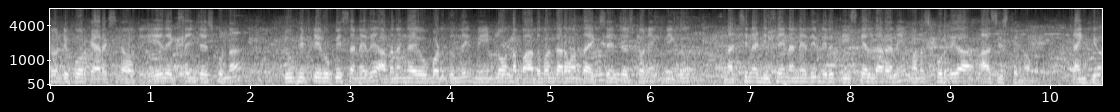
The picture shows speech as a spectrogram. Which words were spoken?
ట్వంటీ ఫోర్ క్యారెట్స్ కావచ్చు. ఏది ఎక్స్చేంజ్ చేసుకున్నా టూ ఫిఫ్టీ రూపీస్ అనేది అదనంగా ఇవ్వబడుతుంది. మీ ఇంట్లో ఉన్న పాత బంగారం అంతా ఎక్స్చేంజ్ చేసుకొని మీకు నచ్చిన డిజైన్ అనేది మీరు తీసుకెళ్తారని మనస్ఫూర్తిగా ఆశిస్తున్నాము. థ్యాంక్ యూ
